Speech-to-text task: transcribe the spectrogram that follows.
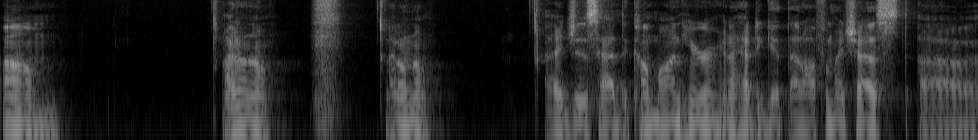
Um, I don't know. I don't know. I just had to come on here and I had to get that off of my chest, uh,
